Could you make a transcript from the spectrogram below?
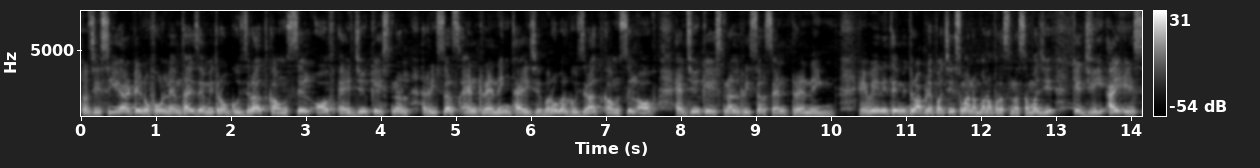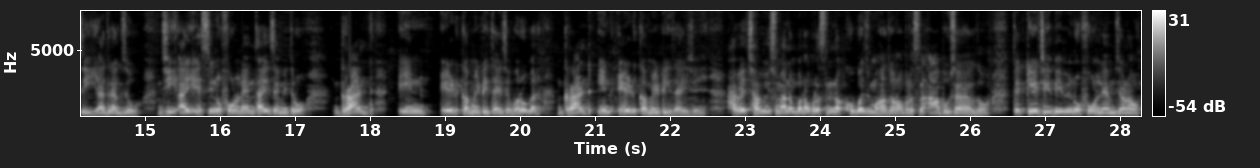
તો જીસીઈઆરટીનું ફૂલ નેમ થાય છે મિત્રો Gujarat council of educational research and training થાય છે. બરાબર? Gujarat council of educational research and training એવી રીતે મિત્રો આપણે પચીસમાં નંબરનો પ્રશ્ન સમજીએ કે જીઆઈએસી યાદ રાખજો. જીઆઈએસીનું ફૂલ નેમ થાય છે મિત્રો ગ્રાન્ટ ઇન એડ કમિટી થાય છે, બરોબર? ગ્રાન્ટ ઇન એડ કમિટી થાય છે. હવે છવ્વીસમાં નંબરનો પ્રશ્નનો ખૂબ જ મહત્ત્વનો પ્રશ્ન આ પૂછાયો હતો તે કેજીબીવીનું ફૂલ નેમ જણાવો.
